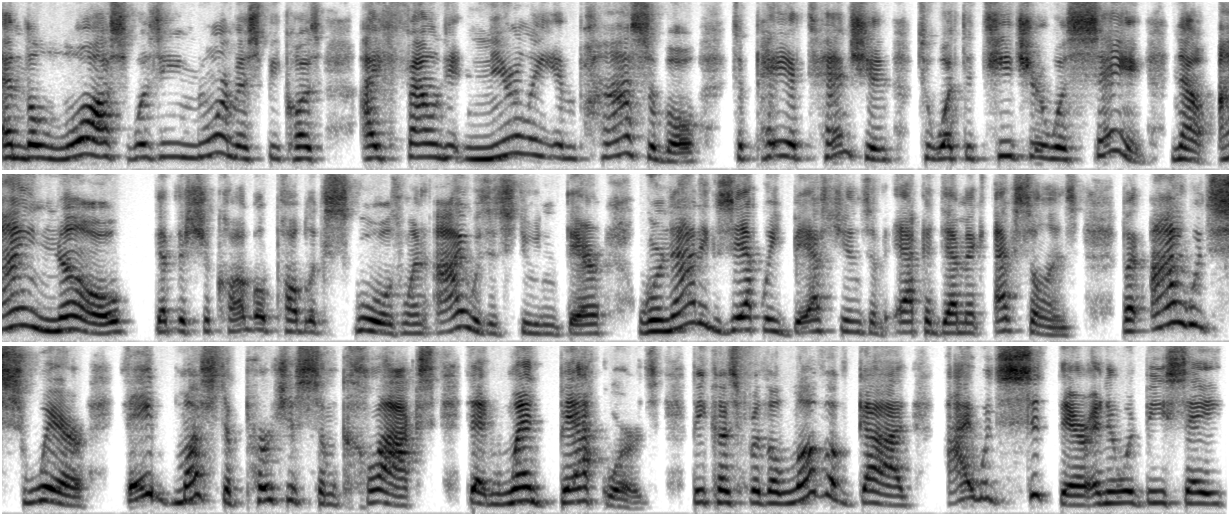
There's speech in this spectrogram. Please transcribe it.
and the loss was enormous because I found it nearly impossible to pay attention to what the teacher was saying. Now, I know that the Chicago public schools, when I was a student there, were not exactly bastions of academic excellence, but I would swear they must have purchased some clocks that went backwards because, for the love of God, I would sit there and it would be, say,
